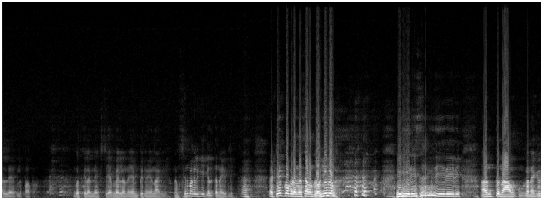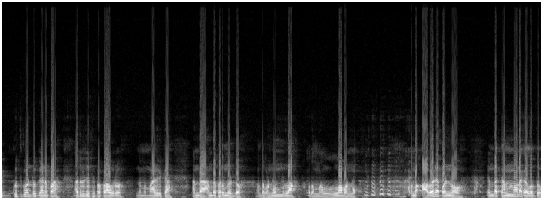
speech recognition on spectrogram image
ಅಲ್ಲೇ ಇರಲಿ ಪಾಪ. ಗೊತ್ತಿಲ್ಲ next M L N M ಪಿನ ಏನಾಗಲಿ. ನಮ್ಮ ಸಿನಿಮಾಗಳಿಗೆ ಗೆಲ್ತಾನೆ ಇರಲಿ. ಟೇಕ್ ಹೋಗ್ಬಿಡೋಣ ಸರ್ ಒಂದು ಅಯ್ಯೋ ಇರಿ ಸರ್ ಇರಿ ಇರಿ ಇರಿ ಅಂತೂ ನಾವು ಕೊನೆಗೆ ಕುತ್ಕೊಂಡು, ಗಣಪ, ಅದ್ರ ಜೊತೆ ಪಾಪ ಅವರು ನಮ್ಮ ಮಾಳ್ವಿಕ ಅಂದ ಅಂದ പെറുന്നുണ്ടോ ಅಂದ ಬಣ್ಣೊಂದಲ್ಲ ಅದು ನಲ್ಲ ಬಣ್ಣು ಅಂದ അവിടെ ಬಣ್ಣು ಎಂದ ಕನ್ನಡ ಕಲಿತು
